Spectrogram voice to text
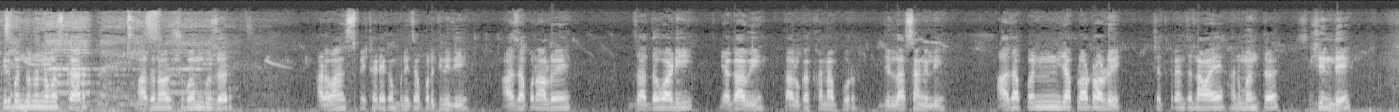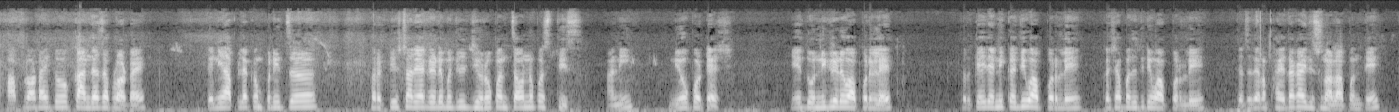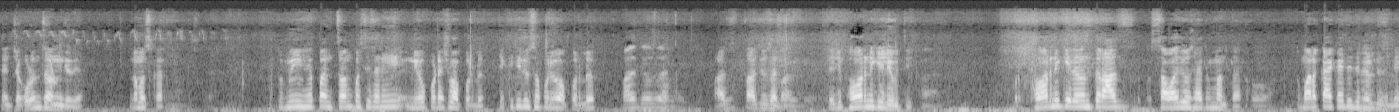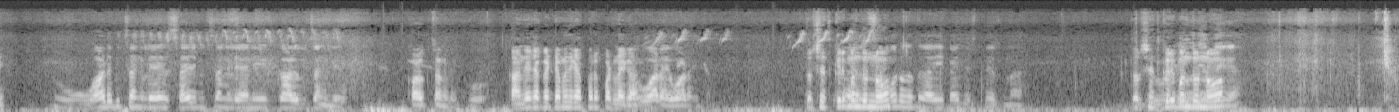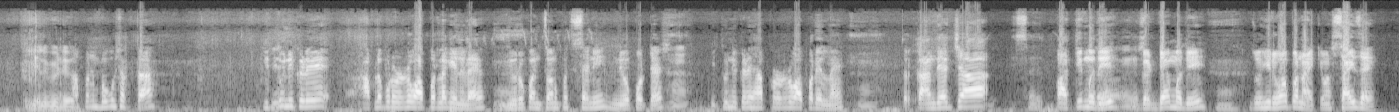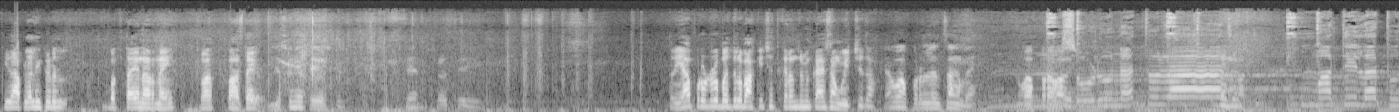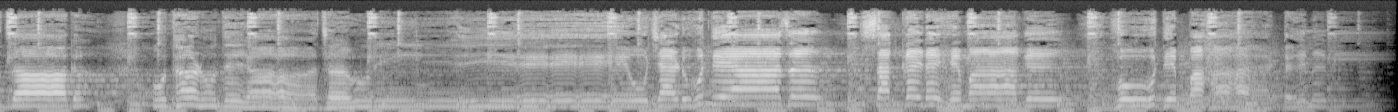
शेतकरी बंधूंनो नमस्कार. माझं नाव शुभम गुजर ॲडव्हान्स पेशाड्या या कंपनीचा प्रतिनिधी. आज आपण आलो आहे जाधववाडी या गावी तालुका खानापूर जिल्हा सांगली. आज आपण या प्लॉटवर आलो आहे शेतकऱ्यांचं नाव आहे हनुमंत शिंदे. हा प्लॉट आहे तो कांद्याचा प्लॉट आहे. त्यांनी आपल्या कंपनीचं थर्टी स्टार या ग्रेडमधील झिरो पंचावन्न पस्तीस आणि निओ पोटॅश हे दोन्ही ग्रेड वापरलेले आहेत. तर ते त्यांनी कधी वापरले कशा पद्धतीने वापरले त्याचा त्यांना फायदा काय दिसून आला आपण ते त्यांच्याकडून जाणून घेऊया. नमस्कार. तुम्ही हे पंचावन्न पस्तीस आणि निओ पोटॅश वापरलं ते किती दिवसापूर्वी वापरलं? पाच दिवस झाला. आज पाच दिवस झाले. पाच दिवस. त्याची फवारणी केली होती. हा. फवारणी केल्यानंतर आज सव्वा दिवस आहे तुम्ही म्हणता हो. तुम्हाला काय काय ते रिझल्ट दिसले? वाढ बी चांगली आहे साईज बी चांगली आहे आणि काळ बी चांगली आहे. काळ चांगले हो. कांद्याच्या गट्ट्यामध्ये काय फरक पडलाय का? वाढ आहे वाढ आहे. तर शेतकरी बंधूंनो हे काय दिसतेच ना. तर शेतकरी बंधूंनो? येईल व्हिडिओ आपण बघू शकता इथून इकडे आपला प्रोडक्ट वापरला गेलेला आहे. झिरो पंचावन्न पस्तीस आणि निओ पोटॅश इथून इकडे हा प्रोडक्ट वापरलेला नाही. तर कांद्याच्या पातीमध्ये गड्ड्यामध्ये जो हिरवापणा आहे किंवा साईज आहे ती आपल्याला इकडे बघता येणार नाही किंवा पाहता दिसून येते. तर या प्रोडक्टबद्दल बाकी शेतकऱ्यांना तुम्ही काय सांगू इच्छिता? काय वापरलेलं चांगलं आहे. वापरावा सोडून तुला मातीला तू जाग उधाणू दया जवरी जाडू दे आज साकड हे माग होऊ दे पहाट नवी.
